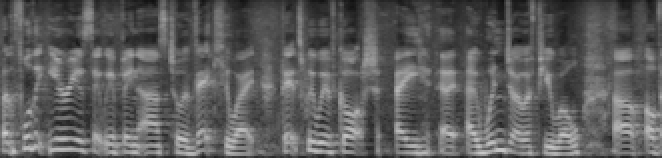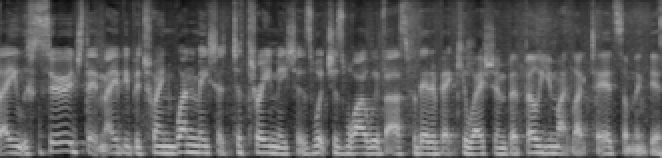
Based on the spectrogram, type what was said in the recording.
But for the areas that we've been asked to evacuate, that's where we've got a, a, a window, if you will, uh, of a surge that may be between one metre to three metres, which is why we've asked for that evacuation. But Bill, you might like to add something there.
